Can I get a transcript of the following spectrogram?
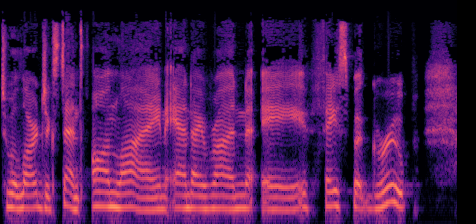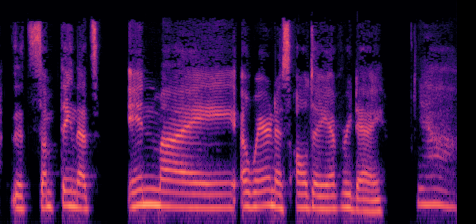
to a large extent online, and I run a Facebook group, it's something that's in my awareness all day, every day. Yeah.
